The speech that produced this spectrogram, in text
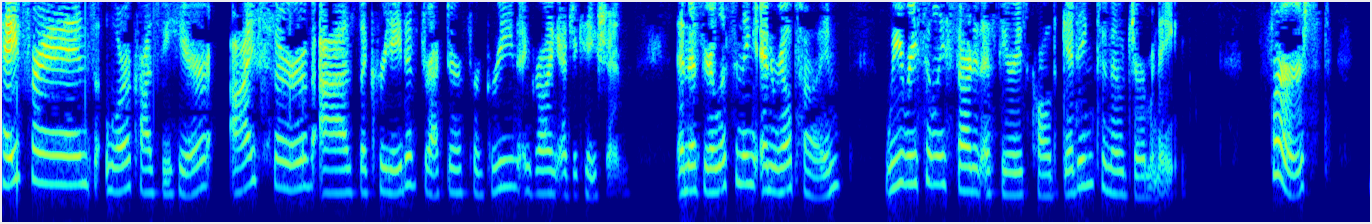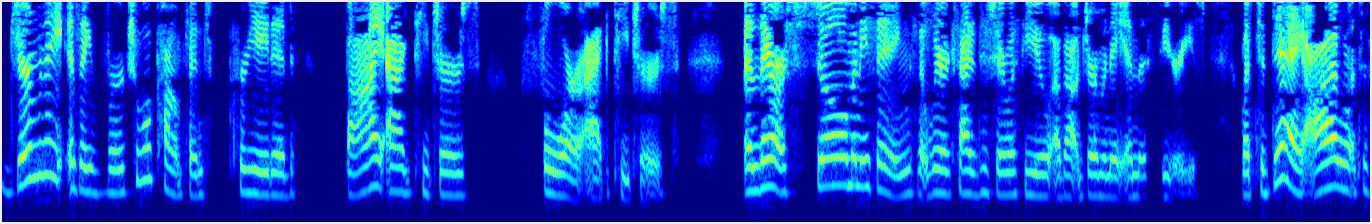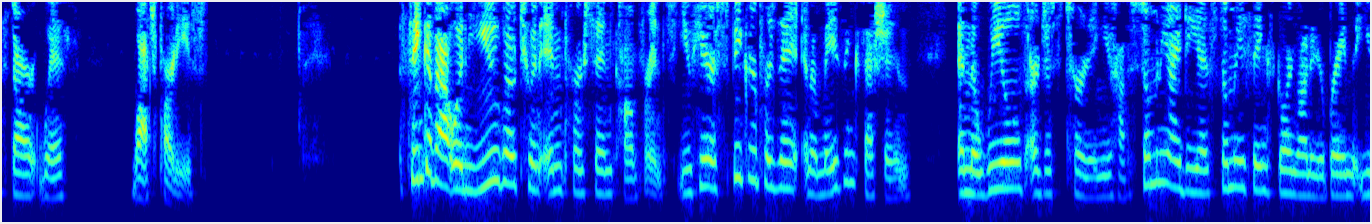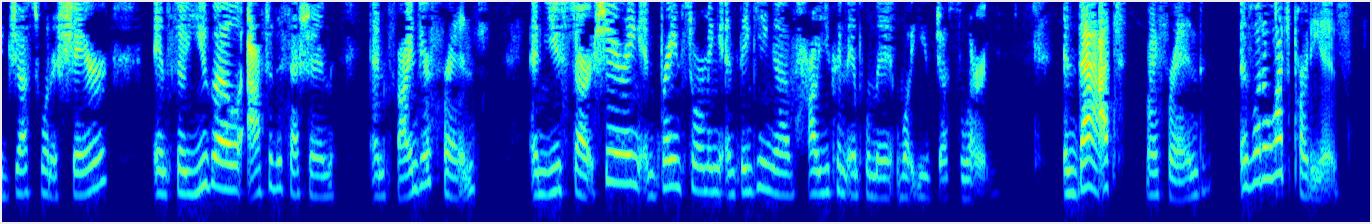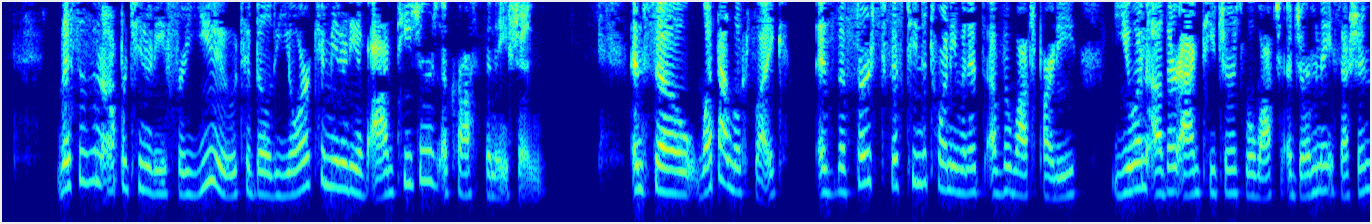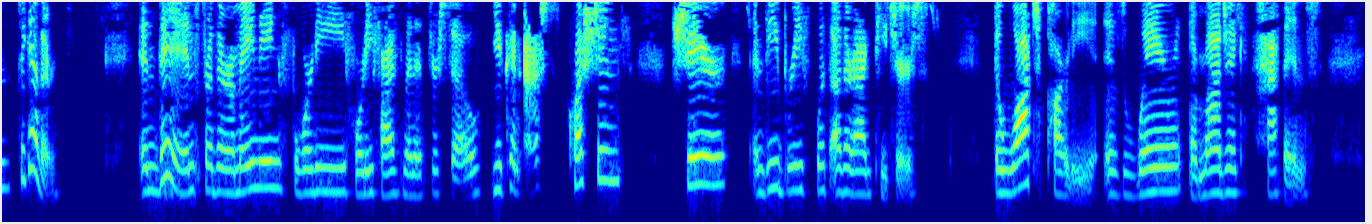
Hey friends, Laura Crosby here. I serve as the creative director for Green and Growing Education. And if you're listening in real time, we recently started a series called Getting to Know Germinate. First, Germinate is a virtual conference created by ag teachers for ag teachers. And there are so many things that we're excited to share with you about Germinate in this series. But today I want to start with watch parties think about when you go to an in person conference, you hear a speaker present an amazing session, and the wheels are just turning. You have so many ideas, so many things going on in your brain that you just want to share. And so you go after the session and find your friends and you start sharing and brainstorming and thinking of how you can implement what you've just learned. And that, my friend, is what a watch party is. This is an opportunity for you to build your community of ag teachers across the nation. And so, what that looks like is the first 15 to 20 minutes of the watch party, you and other ag teachers will watch a germinate session together. And then for the remaining 40, 45 minutes or so, you can ask questions, share, and debrief with other ag teachers. The watch party is where the magic happens.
